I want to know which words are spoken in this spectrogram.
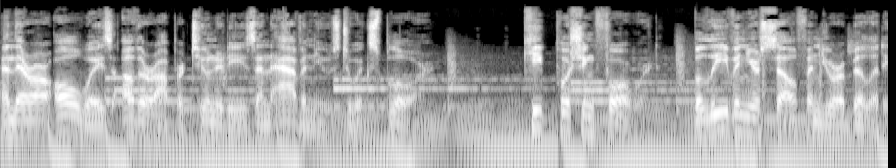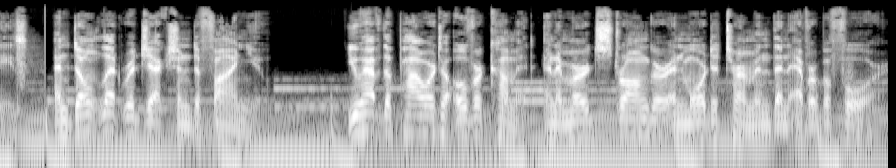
and there are always other opportunities and avenues to explore. Keep pushing forward, believe in yourself and your abilities, and don't let rejection define you. You have the power to overcome it and emerge stronger and more determined than ever before.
